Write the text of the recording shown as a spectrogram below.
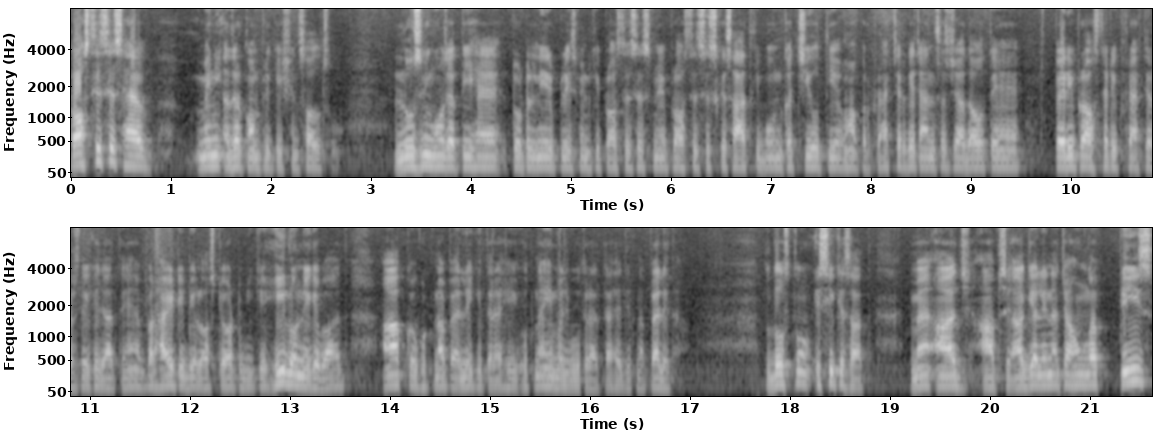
Prosthesis have many other complications also loosening हो जाती है टोटल नी रिप्लेसमेंट की प्रोसेस में प्रोसेस के साथ की बोन कच्ची होती है, वहाँ पर फ्रैक्चर के चांसेस ज़्यादा होते हैं पेरी प्रोस्थेटिक फ्रैक्चर्स देखे जाते हैं, पर हाई टिबियल ऑस्टियोटमी के हील होने के बाद आपका घुटना पहले की तरह ही उतना ही मज़बूत रहता है जितना पहले था। तो दोस्तों, इसी के साथ मैं आज आपसे आज्ञा लेना चाहूँगा। प्लीज़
